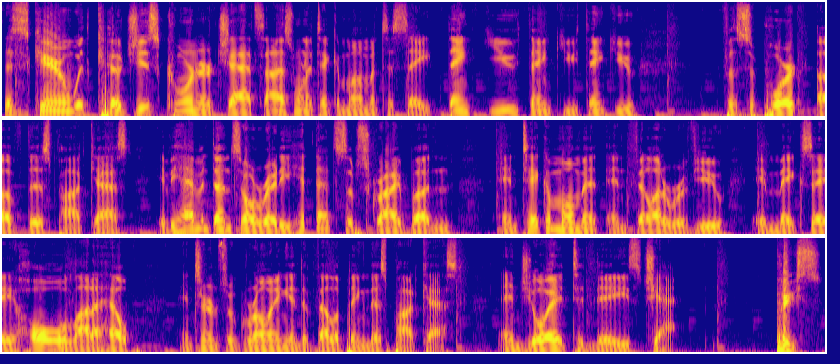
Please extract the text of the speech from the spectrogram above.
This is Karen with Coach's Corner Chats. I just want to take a moment to say thank you, thank you, thank you for the support of this podcast. If you haven't done so already, hit that subscribe button and take a moment and fill out a review. It makes a whole lot of help in terms of growing and developing this podcast. Enjoy today's chat. Peace.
